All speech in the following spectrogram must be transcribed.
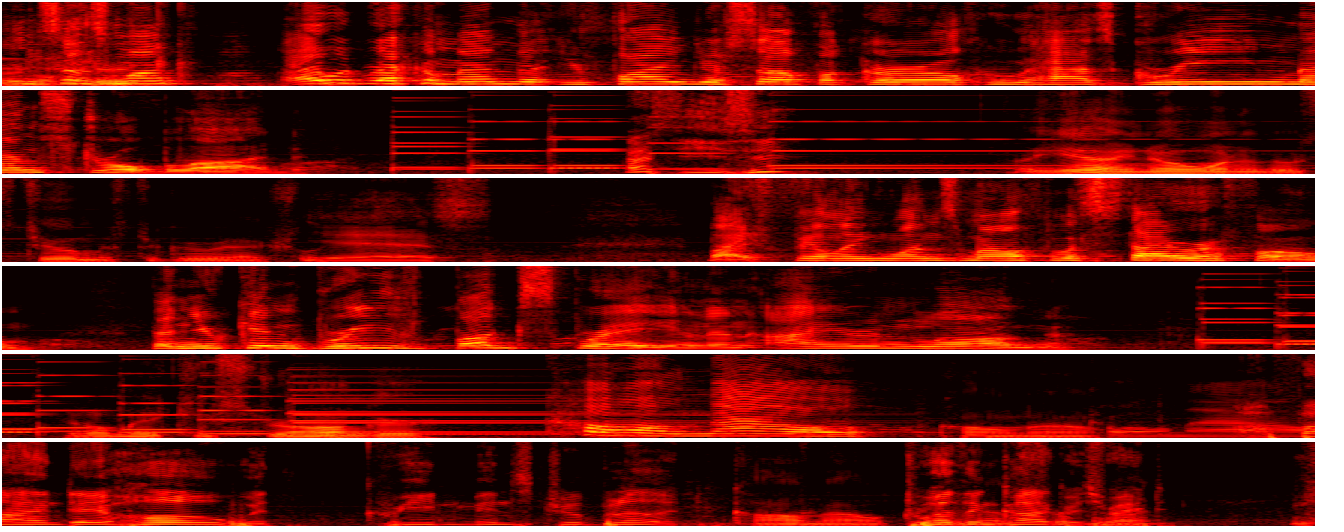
Incense Monk, I would recommend that you find yourself a girl who has green menstrual blood. That's easy. Uh, yeah, I know one of those too, Mr. Guru, actually. Yes. By filling one's mouth with styrofoam, then you can breathe bug spray in an iron lung. It'll make you stronger. Call now. Call now. Call now. I'll find a hole with green menstrual blood. Call now. Twas Green in Congress, blood. right?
